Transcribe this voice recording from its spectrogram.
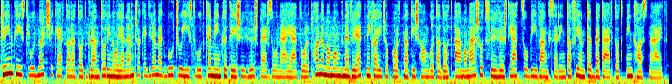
Clint Eastwood nagy sikert aratott Gran Torinója nem csak egy remek búcsú Eastwood keménykötésű hős personájától, hanem a Mong nevű etnikai csoportnak is hangot adott, ám a másodfőhőst játszó Bivang szerint a film többet ártott, mint használt.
